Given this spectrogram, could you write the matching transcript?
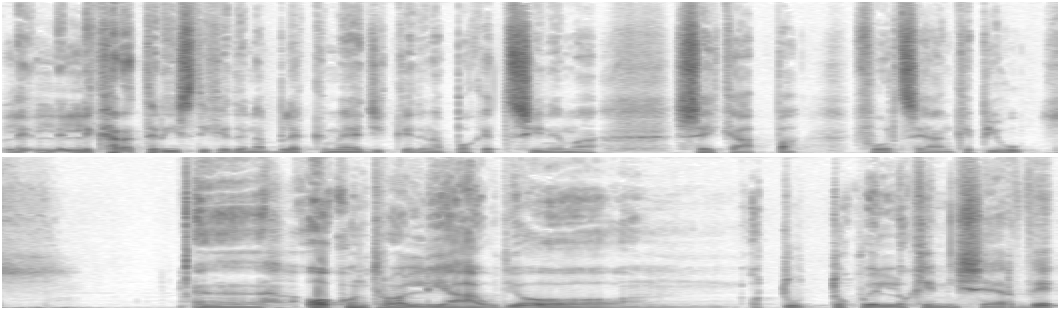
le, le, le, caratteristiche di una Black Magic e di una Pocket Cinema 6K, forse anche più. Eh, ho controlli audio, ho, ho tutto quello che mi serve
